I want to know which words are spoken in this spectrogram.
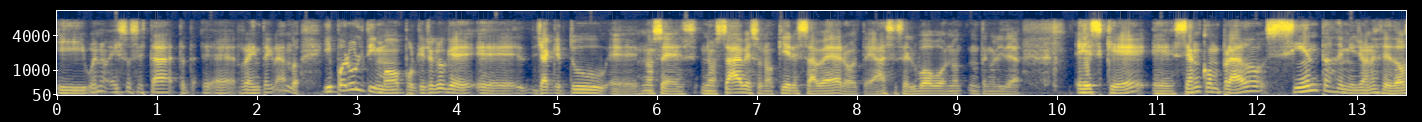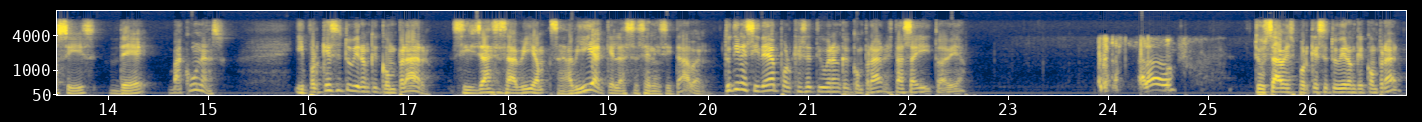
y bueno, eso se está eh, reintegrando. Y por último, porque yo creo que eh, ya que tú, eh, no sé, no sabes o no quieres saber o te haces el bobo, no, no tengo la idea, es que se han comprado cientos de millones de dosis de vacunas. ¿Y por qué se tuvieron que comprar? Si ya se sabía, sabía que las se necesitaban. ¿Tú tienes idea por qué se tuvieron que comprar? ¿Estás ahí todavía? Hello. ¿Tú sabes por qué se tuvieron que comprar?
